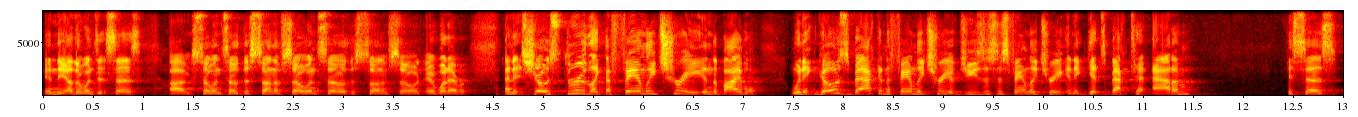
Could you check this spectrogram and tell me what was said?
In the other ones, it says so and so, the son of so and so, the son of so, and whatever. And it shows through like the family tree in the Bible. When it goes back in the family tree of Jesus' family tree and it gets back to Adam, it says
